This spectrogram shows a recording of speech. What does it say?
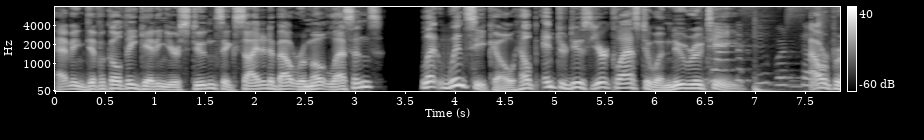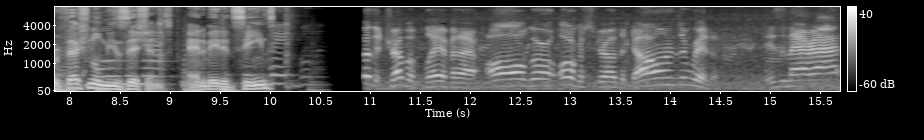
Having difficulty getting your students excited about remote lessons? Let Winseco help introduce your class to a new routine. Our professional musicians, animated scenes, the trumpet player for that all-girl orchestra, the Darlings of Rhythm. Isn't that right?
